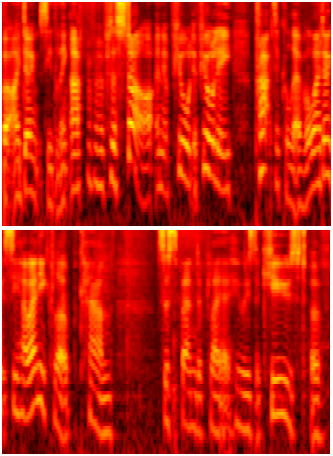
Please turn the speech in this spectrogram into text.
but I don't see the link. For, for, for a start, in a purely, a purely practical level, I don't see how any club can suspend a player who is accused of,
